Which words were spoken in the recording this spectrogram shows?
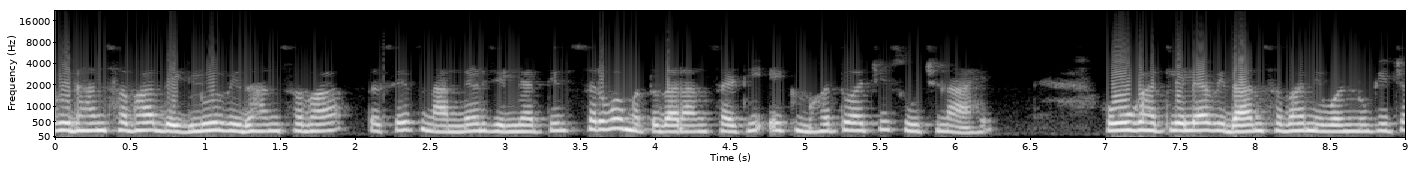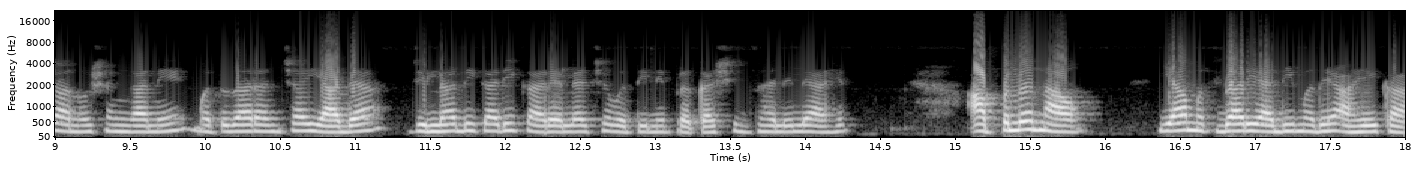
विधानसभा देगलूर विधानसभा तसेच नांदेड जिल्ह्यातील सर्व मतदारांसाठी एक महत्त्वाची सूचना आहे. होऊ घातलेल्या विधानसभा निवडणुकीच्या अनुषंगाने मतदारांच्या याद्या जिल्हाधिकारी कार्यालयाच्या वतीने प्रकाशित झालेल्या आहेत. आपलं नाव या मतदार यादीमध्ये आहे का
